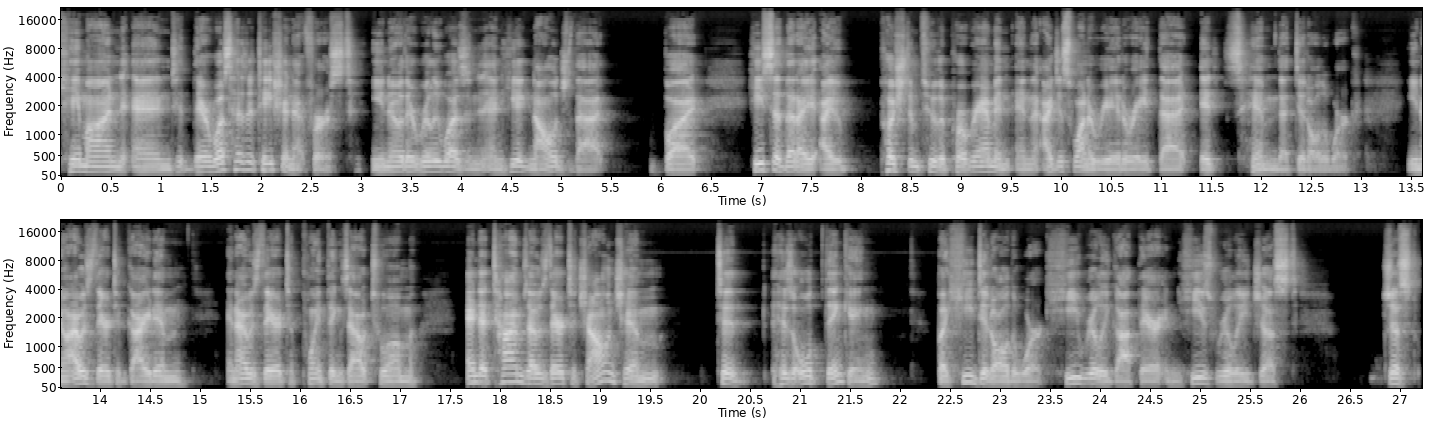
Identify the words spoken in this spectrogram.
came on and there was hesitation at first. You know, there really was, and, and he acknowledged that. But he said that I, I pushed him through the program and, and I just want to reiterate that it's him that did all the work. You know, I was there to guide him and I was there to point things out to him. And at times I was there to challenge him to his old thinking, but he did all the work. He really got there and he's really just just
